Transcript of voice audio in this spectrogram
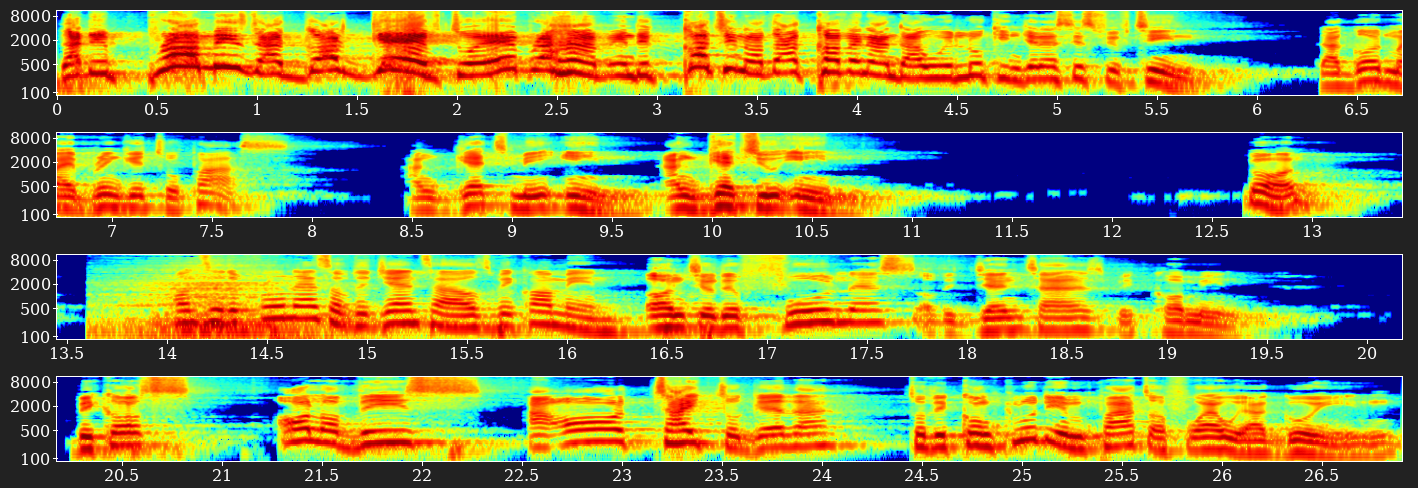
That the promise that God gave to Abraham in the cutting of that covenant that we look in Genesis 15, that God might bring it to pass and get me in and get you in. Go on. until the fullness of the Gentiles be come in. until the fullness of the Gentiles be coming. Because all of these are all tied together to the concluding part of where we are going.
